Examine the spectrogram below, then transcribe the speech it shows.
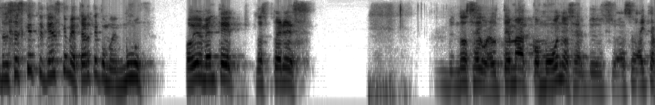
pues es que te tienes que meterte como en mood. Obviamente, los Pérez, no sé, güey, un tema común, o sea, pues, hay que,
